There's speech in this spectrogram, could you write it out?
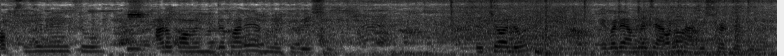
অফ সিজনে একটু আরও কমে হতে পারে, এখন একটু বেশি। তো চলো, এবারে আমরা যাব নাগেশ্বর জ্যোতির্লিঙ্গ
